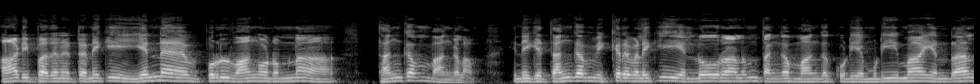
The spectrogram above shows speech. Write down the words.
ஆடி பதினெட்டு அன்னைக்கு என்ன பொருள் வாங்கணும்னா தங்கம் வாங்கலாம். இன்றைக்கி தங்கம் விற்கிற விலைக்கு எல்லோராலும் தங்கம் வாங்கக்கூடிய முடியுமா என்றால்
